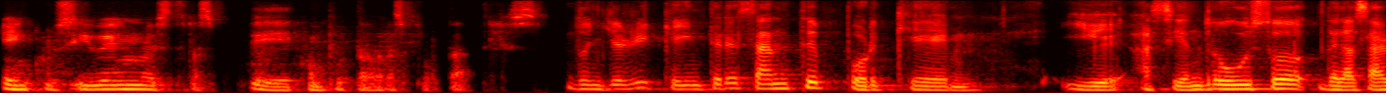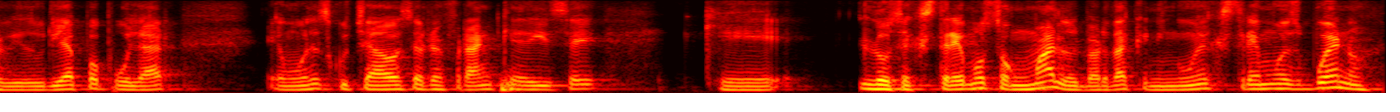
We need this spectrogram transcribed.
e inclusive en nuestras eh, computadoras portátiles. Don Jerry, qué interesante porque y haciendo uso de la sabiduría popular, hemos escuchado ese refrán que dice que los extremos son malos, ¿verdad? Que ningún extremo es bueno,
